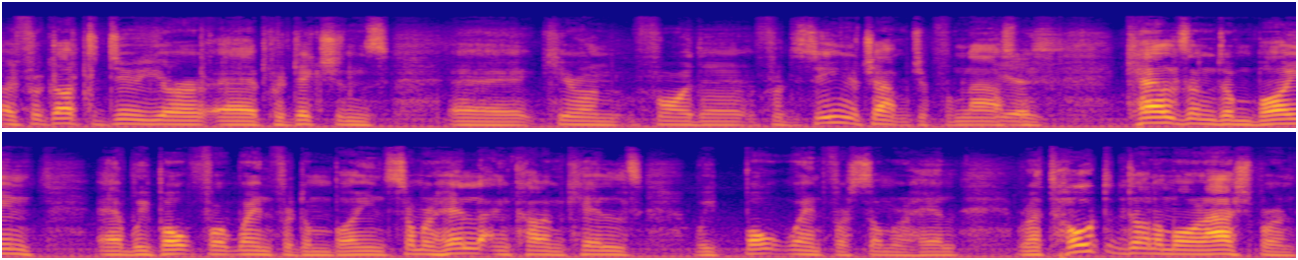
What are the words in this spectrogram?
I forgot to do your uh, predictions, uh, Kieran, for the for the senior championship from last Yes. week. Kells and Dunboyne, uh, we both for, went for Dunboyne. Summerhill and Colin Kills, we both went for Summerhill. Ratoath and Donaghmore Ashbourne,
